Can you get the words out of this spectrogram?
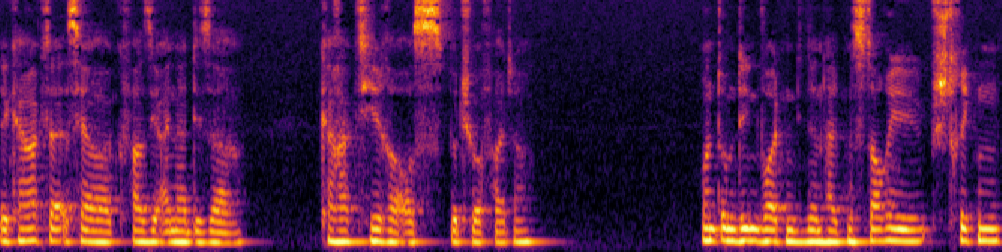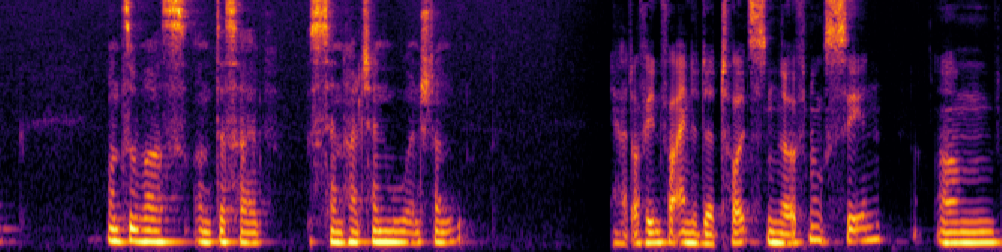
Der Charakter ist ja quasi einer dieser Charaktere aus Virtua Fighter. Und um den wollten die dann halt eine Story stricken und sowas. Und deshalb ist dann halt Shenmue entstanden. Er hat auf jeden Fall eine der tollsten Eröffnungsszenen. Ähm,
